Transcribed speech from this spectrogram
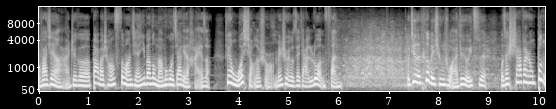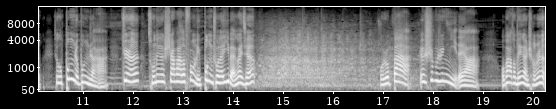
我发现啊，这个爸爸藏私房钱一般都瞒不过家里的孩子。就像我小的时候，没事就在家里乱翻。我记得特别清楚啊，就有一次我在沙发上蹦，结果蹦着蹦着啊，居然从那个沙发的缝里蹦出来一百块钱。我说爸，这是不是你的呀？我爸都没敢承认。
